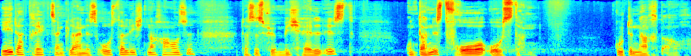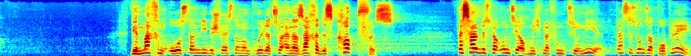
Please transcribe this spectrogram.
Jeder trägt sein kleines Osterlicht nach Hause, dass es für mich hell ist. Und dann ist frohe Ostern. Gute Nacht auch. Wir machen Ostern, liebe Schwestern und Brüder, zu einer Sache des Kopfes, weshalb es bei uns ja auch nicht mehr funktioniert. Das ist unser Problem.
